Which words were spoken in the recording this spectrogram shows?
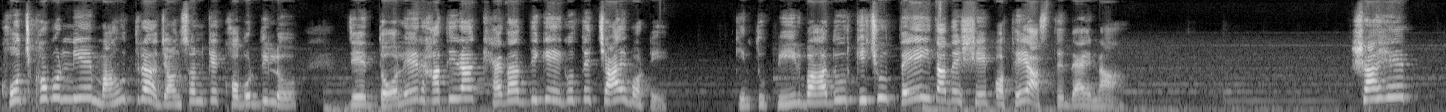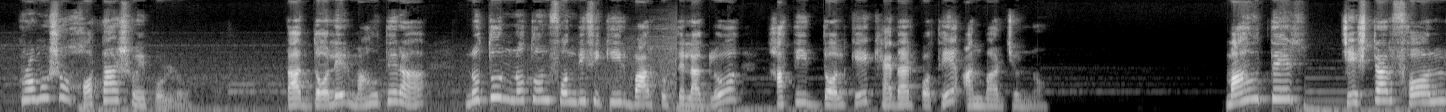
খোঁজ খবর নিয়ে মাহুতরা জনসনকে খবর দিল যে দলের হাতিরা খেদার দিকে এগোতে চায় বটে। কিন্তু পীর বাহাদুর কিছুতেই তাদের সে পথে আসতে দেয় না। সাহেব ক্রমশ হতাশ হয়ে পড়ল। তার দলের মাহুতেরা নতুন নতুন ফন্দি ফিকির বার করতে লাগল হাতির দলকে খেদার পথে আনবার জন্য। মাহুতের চেষ্টার ফল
